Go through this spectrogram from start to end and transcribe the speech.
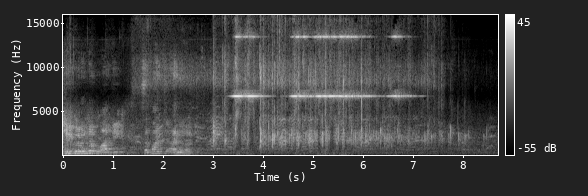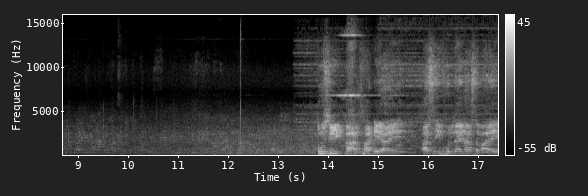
ਸ਼੍ਰੀ ਕੁਲਵਿੰਦਰ ਕੁਮਾਰ ਜੀ, ਸਰਪੰਚ ਰਾਣੀਵਾਲ ਤੁਸੀਂ ਘਰ ਸਾਡੇ ਆਏ, ਅਸੀਂ ਫੁੱਲੇ ਨਾ ਸਵਾਏ,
